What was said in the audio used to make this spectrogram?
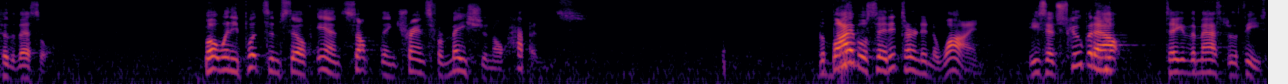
to the vessel. But when he puts himself in, something transformational happens. The Bible said it turned into wine. He said, scoop it out, take it to the master of the feast.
